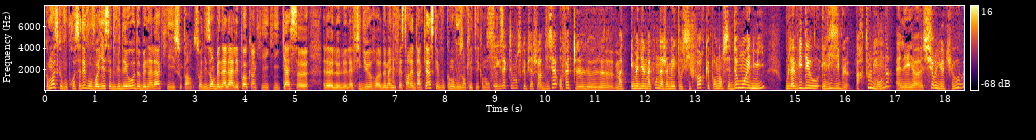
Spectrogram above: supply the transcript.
comment est-ce que vous procédez? Vous voyez cette vidéo de Benalla qui, enfin, soi-disant Benalla à l'époque, hein, qui, qui casse euh, le- le- la figure de manifestant à l'aide d'un casque? Et vous, comment vous enquêtez? Comment vous C'est exactement ce que Pierre Scholler disait. Au fait, le, Emmanuel Macron n'a jamais été aussi fort que pendant ces deux mois et demi où la vidéo est visible par tout le monde. Elle est euh, sur YouTube.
